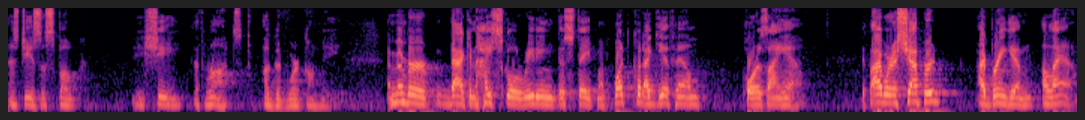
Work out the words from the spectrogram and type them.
as Jesus spoke, she hath wrought a good work on me. I remember back in high school reading this statement What could I give him, poor as I am? If I were a shepherd, I'd bring him a lamb.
